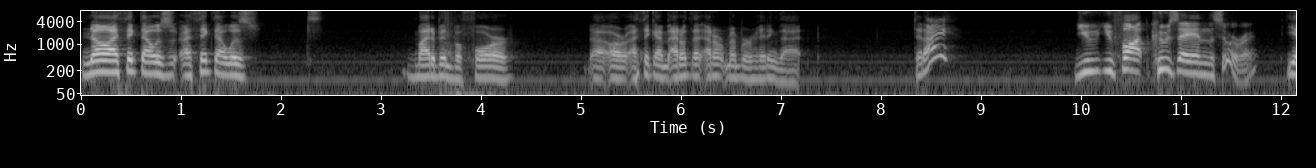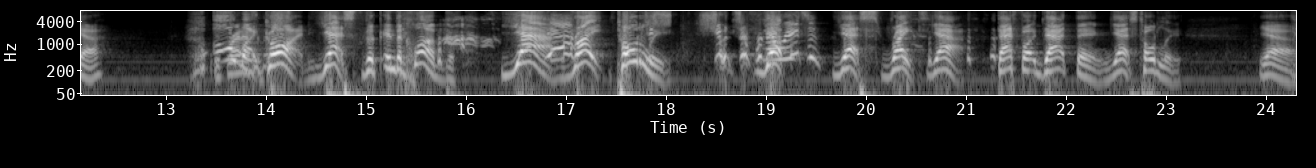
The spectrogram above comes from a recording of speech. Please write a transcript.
no, I think that was. I think that was. Might have been before, uh, or I think I'm. I don't. I don't remember hitting that. Did I? You you fought Kuze in the sewer, right? Yeah. Oh right my god! Yes, the in the club. yeah, Yeah. right. Totally. Just shoots her for Yep. no reason. Yes, right. Yeah, that fu- that thing. Yes, totally. Yeah,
